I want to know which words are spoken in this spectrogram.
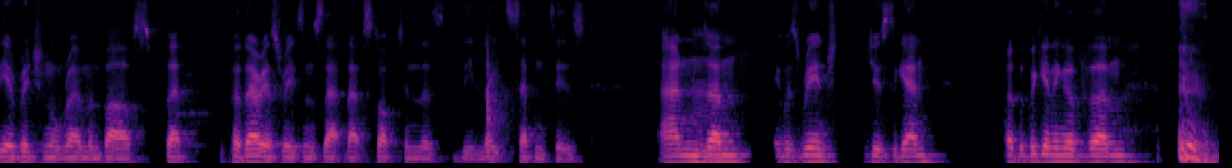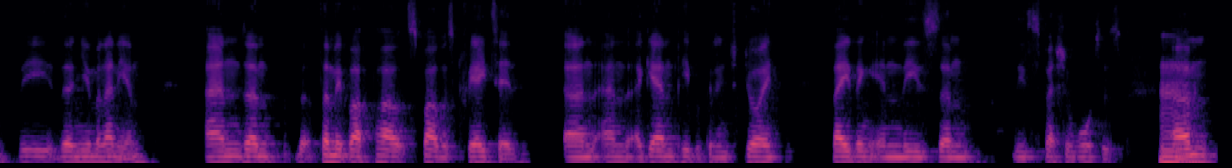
the original roman baths but for various reasons that that stopped in the, the late 70s and mm. um, it was reintroduced again at the beginning of um, the the new millennium and um, Thermae Bath Spa was created and and again people could enjoy bathing in these um, these special waters mm.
